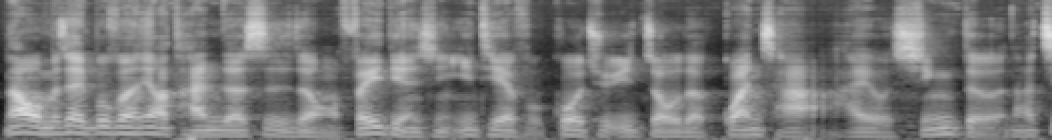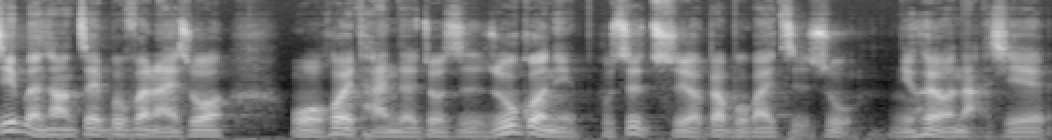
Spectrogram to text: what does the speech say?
那我们这一部分要谈的是这种非典型 ETF 过去一周的观察还有心得。那基本上这部分来说，我会谈的就是，如果你不是持有标普百指数，你会有哪些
